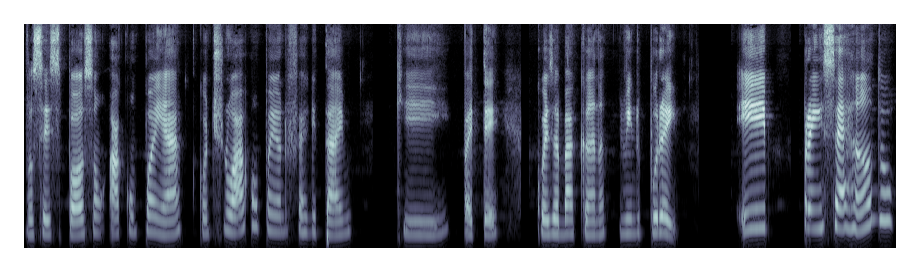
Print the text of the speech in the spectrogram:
vocês possam acompanhar, continuar acompanhando o Ferg Time, que vai ter coisa bacana vindo por aí. E para encerrando,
